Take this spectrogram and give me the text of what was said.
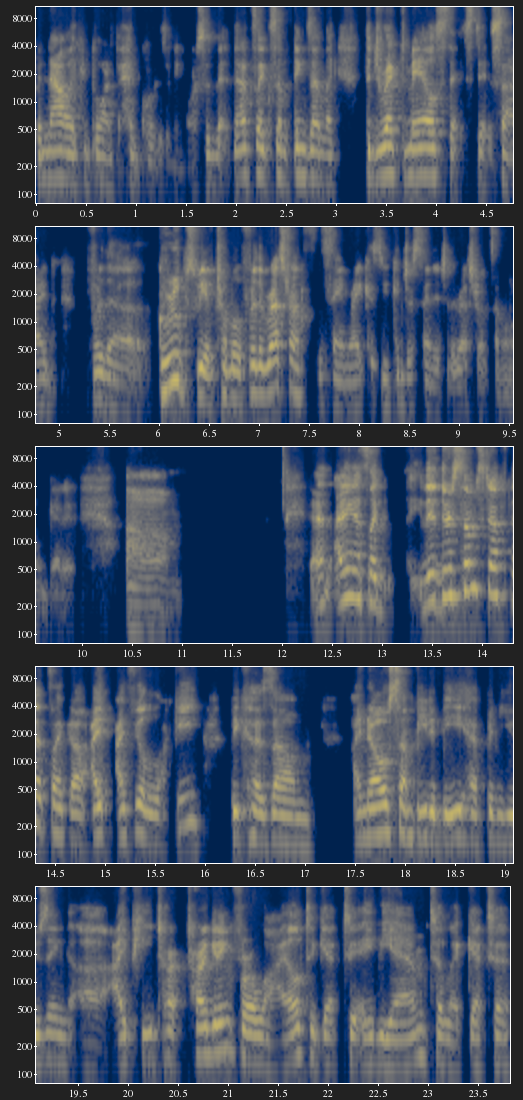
but now like people aren't the headquarters anymore. So that, that's like some things on like the direct mail st- st- side for the groups we have trouble for the restaurants the same right because you can just send it to the restaurant someone will get it um, I think that's like there's some stuff that's like uh, I I feel lucky because um I know some B2B have been using uh, IP tar- targeting for a while to get to ABM to like get to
